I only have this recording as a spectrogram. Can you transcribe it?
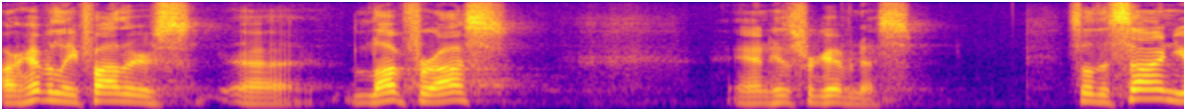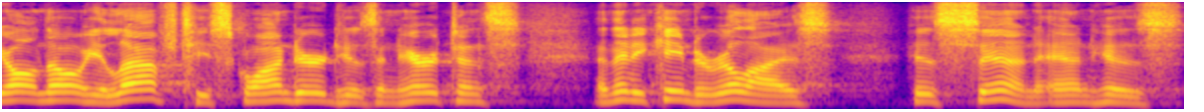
our Heavenly Father's uh, love for us and his forgiveness. So the son, you all know, he left, he squandered his inheritance, and then he came to realize his sin and his,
